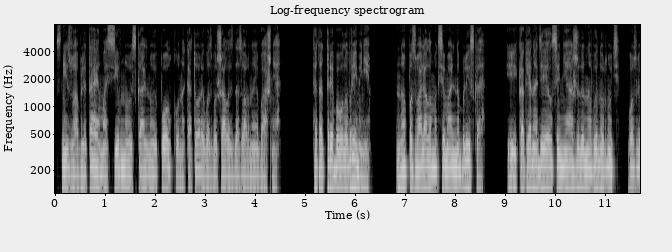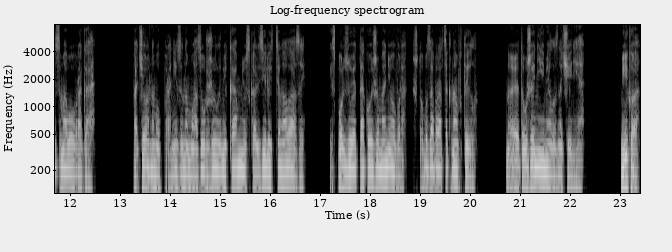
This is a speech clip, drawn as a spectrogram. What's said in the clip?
снизу облетая массивную скальную полку, на которой возвышалась дозорная башня. Это требовало времени, но позволяло максимально близко и, как я надеялся, неожиданно вынырнуть возле самого врага. По черному, пронизанному азур жилами камню скользили стенолазы, используя такой же маневр, чтобы забраться к нам в тыл. Но это уже не имело значения. «Мико,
